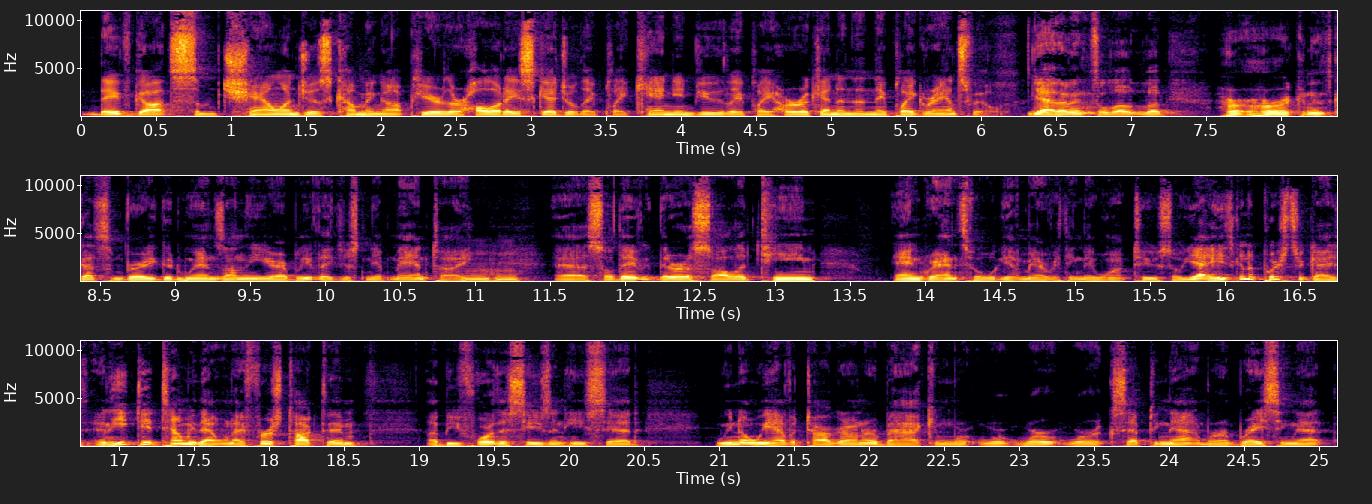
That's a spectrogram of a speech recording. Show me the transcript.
they've got some challenges coming up here. Their holiday schedule: they play Canyon View, they play Hurricane, and then they play Grantsville. Yeah, that's a load. load. Hurricane has got some very good wins on the year. I believe they just nipped Manti. Mm-hmm. Uh, so they they're a solid team, and Grantsville will give them everything they want too. So yeah, he's going to push their guys, and he did tell me that when I first talked to him uh, before the season. He said, "We know we have a target on our back, and we're we're we're, we're accepting that, and we're embracing that.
